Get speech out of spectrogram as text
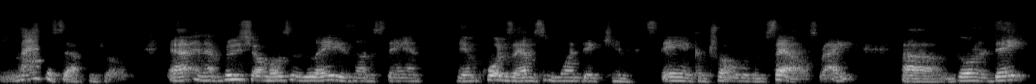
lack of self-control. And I'm pretty sure most of the ladies understand the importance of having someone that can stay in control of themselves, right? Um, go on a date,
